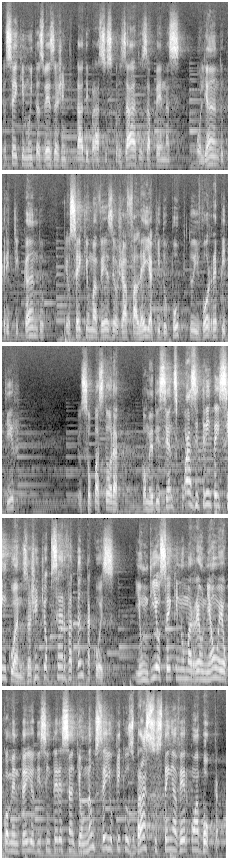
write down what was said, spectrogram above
Eu sei que muitas vezes a gente está de braços cruzados, apenas olhando, criticando. Eu sei que uma vez eu já falei aqui do púlpito e vou repetir. Eu sou pastora, como eu disse antes, quase 35 anos. A gente observa tanta coisa. E um dia eu sei que numa reunião eu comentei, eu disse interessante, eu não sei o que, que os braços têm a ver com a boca.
